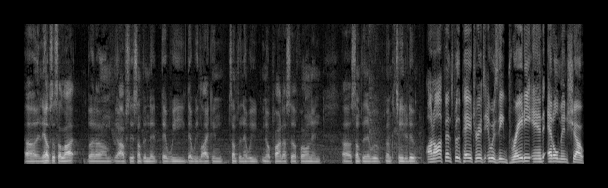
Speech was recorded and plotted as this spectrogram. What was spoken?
uh, and it helps us a lot. But um, you know, obviously, it's something that, that we that we like and something that we you know pride ourselves on, and uh, something that we're going to continue to do. On offense for the Patriots, it was the Brady and Edelman show.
